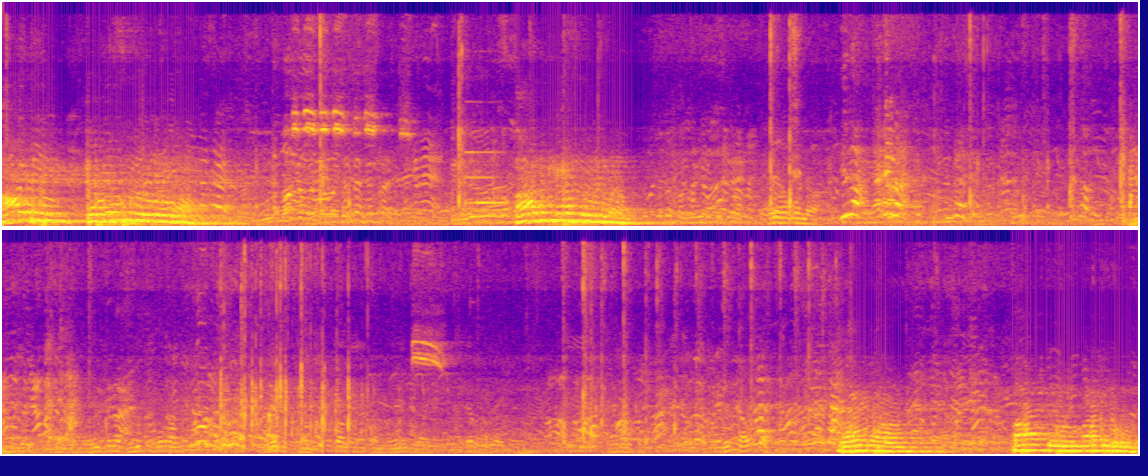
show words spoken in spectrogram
ஆயிட்டு ஆட்டத்தின் கடைசி இரண்டு நிமிடம் ஆட்டத்தின் கடைசி இரண்டு நிமிடம் ரைட் ஆன் பாயிண்ட் மடக்கப்படுகிறது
